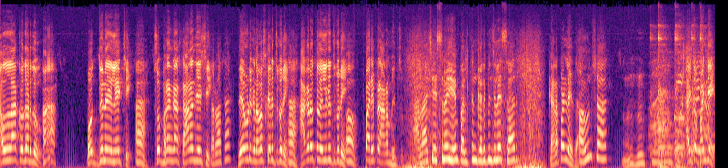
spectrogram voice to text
అల్లా కుదరదు. ఆ, పొద్దునే లేచి ఆ. శుభ్రంగా స్నానం చేసి తర్వాత? దేవుడికి నమస్కరించుకుని ఆ. అగరొత్తులు వెలిగించుకుని ఆ. పని ప్రారంభించు. అలా చేసినా ఏం ఫలితం కనిపించలేదు సార్. కనపడలేదా. అవును సార్. అయితే ఓ పని చేయి.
